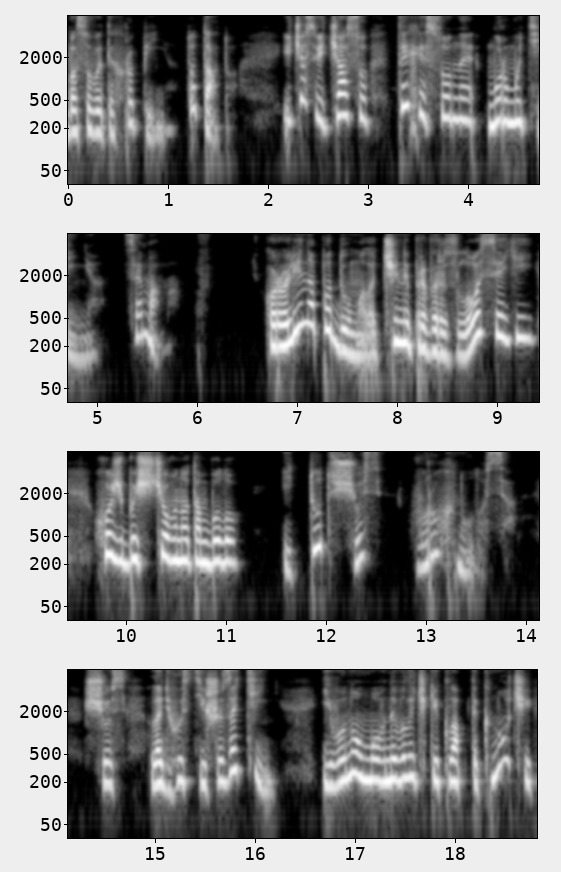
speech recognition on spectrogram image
басовите хропіння. То тато і час від часу тихе сонне мурмотіння це мама. Короліна подумала, чи не приверзлося їй, хоч би що воно там було, і тут щось ворухнулося, щось ледь густіше за тінь, і воно, мов невеличкий клаптик ночі,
